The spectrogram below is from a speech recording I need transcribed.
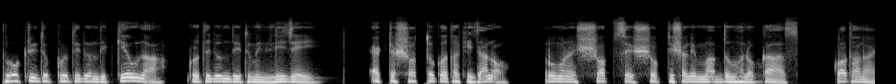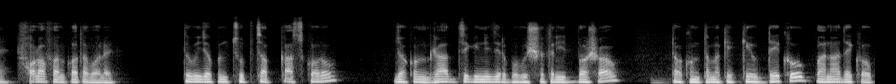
প্রকৃত প্রতিদ্বন্দ্বী কেউ না। প্রতিদ্বন্দ্বী তুমি নিজেই। একটা সত্য কথা কি জানো? প্রমাণের সবচেয়ে শক্তিশালী মাধ্যম হলো কাজ। কথা নয়, ফলাফল কথা বলে। তুমি যখন চুপচাপ কাজ করো, যখন রাত জেগে নিজের ভবিষ্যতের ইট বসাও, তখন তোমাকে কেউ দেখুক বা না দেখুক,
